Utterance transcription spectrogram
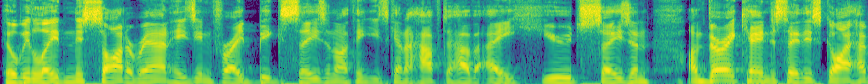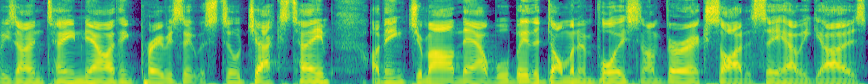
He'll be leading this side around. He's in for a big season. I think he's going to have to have a huge season. I'm very keen to see this guy have his own team now. I think previously it was still Jack's team. I think Jamal now will be the dominant voice, and I'm very excited to see how he goes.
